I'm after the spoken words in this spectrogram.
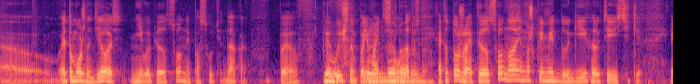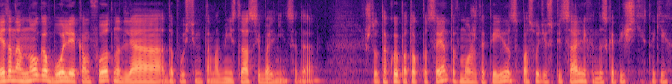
это можно делать не в операционной, по сути, да, как в, в ну, привычном ну, понимании да, слова. Да, да, да, то есть да. Это тоже операционная, но она немножко имеет другие характеристики. И это намного более комфортно для, допустим, там, администрации больницы, да, что такой поток пациентов может оперироваться, по сути, в специальных эндоскопических таких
